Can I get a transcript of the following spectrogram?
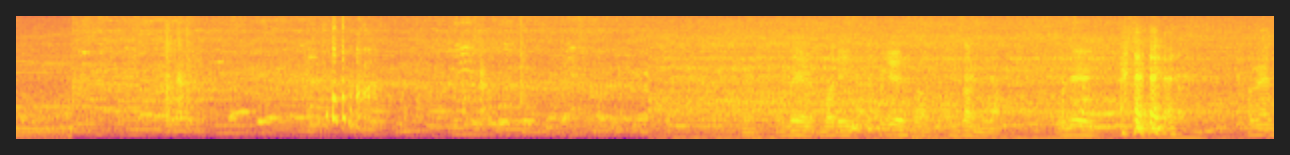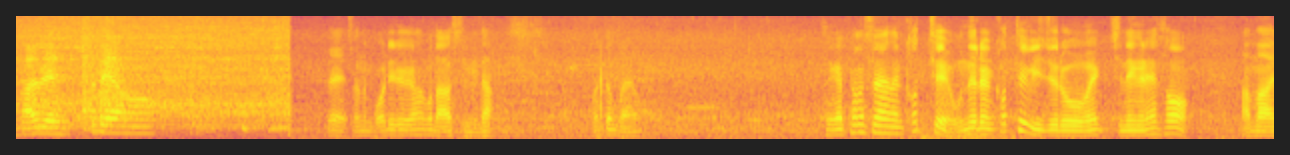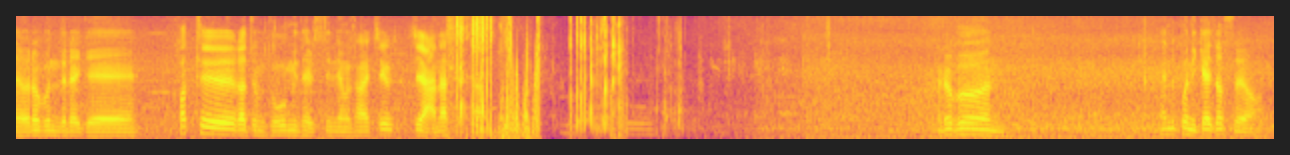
네, 오늘 머리 예쁘게 해서 감사합니다. 오늘 그러면 다음에 쓰세요. 네, 저는 머리를 하고 나왔습니다. 어떤가요? 제가 평소에 하는 커트, 오늘은 커트 위주로 해- 진행을 해서 아마 여러분들에게 커트가 좀 도움이 될 수 있는 영상을 찍지 않았을까. 여러분, 핸드폰이 깨졌어요.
